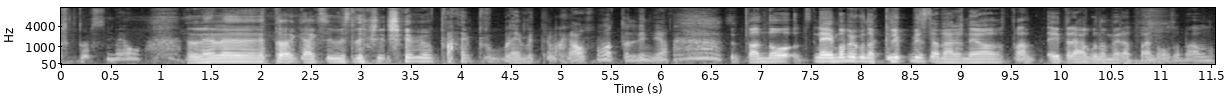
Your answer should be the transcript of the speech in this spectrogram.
Артур Смело. Леле, той как си мислеше, че ми оправи проблемите в халфовата линия. Това много... Не, имаме го на клип, мисля, даже не. Това... Ей, трябва да го намеря, това е много забавно.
